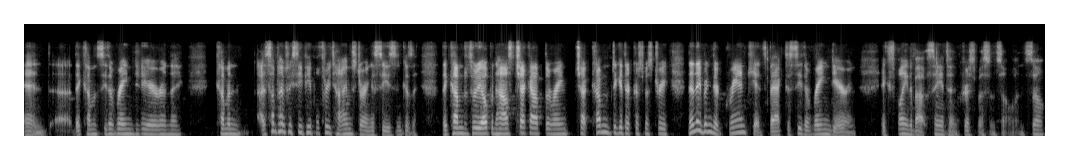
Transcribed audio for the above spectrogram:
and uh, they come and see the reindeer, and they come and uh, sometimes we see people three times during a season because they come to the open house, check out the rain, check come to get their Christmas tree, then they bring their grandkids back to see the reindeer and explain about Santa and Christmas and so on. So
